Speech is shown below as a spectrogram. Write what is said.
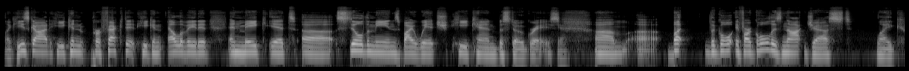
Like he's god. He can perfect it. He can elevate it and make it uh, still the means by which he can bestow grace. Um, uh, but the goal if our goal is not just like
